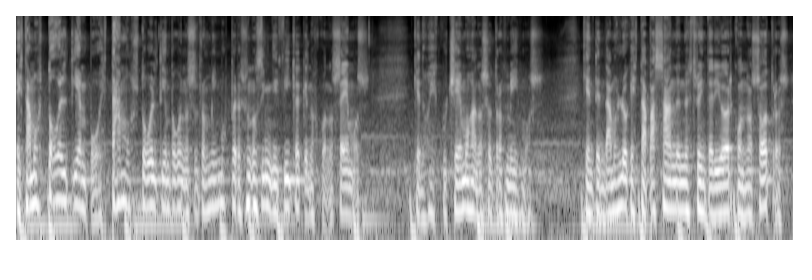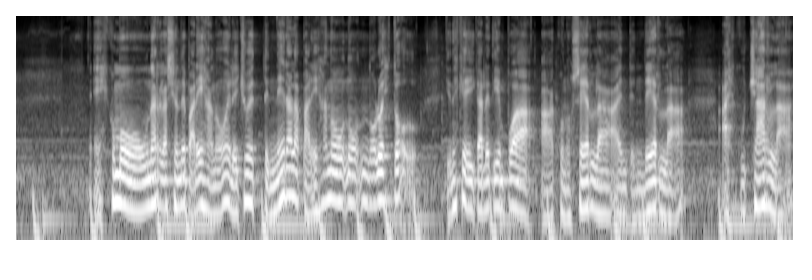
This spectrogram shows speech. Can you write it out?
Estamos todo el tiempo, estamos todo el tiempo con nosotros mismos, pero eso no significa que nos conocemos, que nos escuchemos a nosotros mismos, que entendamos lo que está pasando en nuestro interior con nosotros. Es como una relación de pareja, ¿no? El hecho de tener a la pareja no, no, no lo es todo. Tienes que dedicarle tiempo a, a conocerla, a entenderla, a escucharla,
